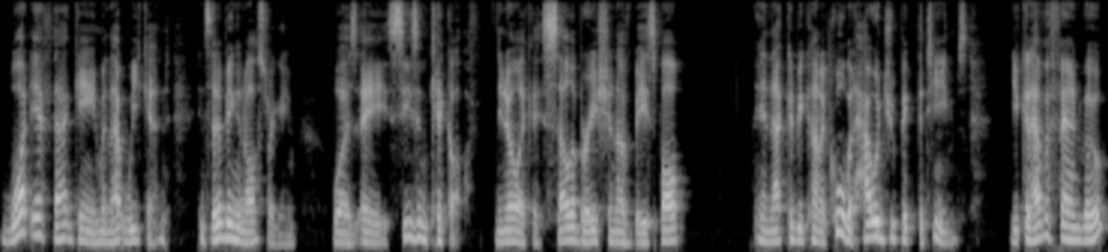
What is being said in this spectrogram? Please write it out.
What if that game and that weekend, instead of being an All Star game, was a season kickoff? You know, like a celebration of baseball and that could be kind of cool. But how would you pick the teams? You could have a fan vote.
